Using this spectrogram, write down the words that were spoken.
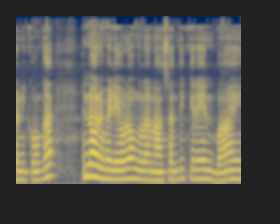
பண்ணிக்கோங்க. இன்னொரு வீடியோவில் உங்களை நான் சந்திக்கிறேன். பாய்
